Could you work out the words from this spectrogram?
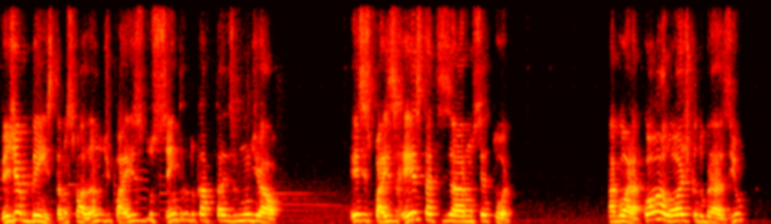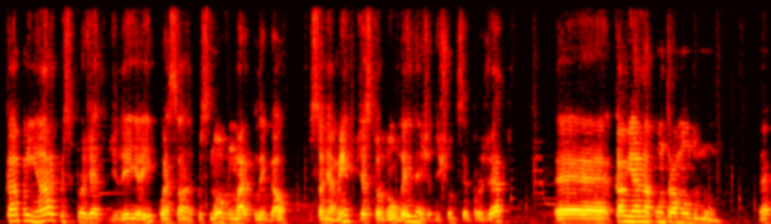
Veja bem, estamos falando de países do centro do capitalismo mundial. Esses países reestatizaram o setor. Agora, qual a lógica do Brasil caminhar com esse projeto de lei aí, com, essa, com esse novo marco legal do saneamento, que já se tornou lei, né, já deixou de ser projeto, é, caminhar na contramão do mundo? Né?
